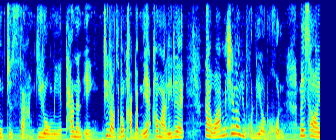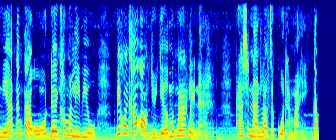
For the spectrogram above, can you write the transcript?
1.3 กิโลเมตร เท่านั้นเอง ที่เราจะต้องขับแบบนี้เข้ามาเรื่อยๆ แต่ว่าไม่ใช่เราอยู่คนเดียวทุกคน ในซอยนี้ตั้งแต่โอ้เดินเข้ามารีวิว มีคนเข้าออกอยู่เยอะมากๆเลยนะเพราะฉะนั้นเราจะกลัวทำไม กับ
